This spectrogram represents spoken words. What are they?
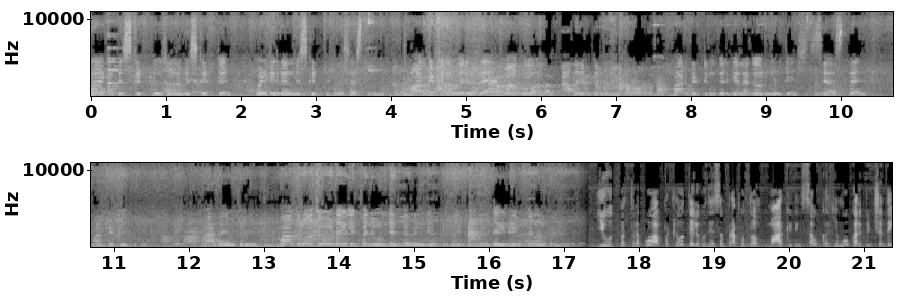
రాగి బిస్కెట్లు జొన్న బిస్కెట్ మల్టీగ్రెయిన్ బిస్కెట్ అలా చేస్తున్నాను మార్కెటింగ్ పెరిగితే మాకు ఆదాయం పెరుగుతుంది. మార్కెటింగ్ పెరిగేలా గవర్నమెంట్ చేస్తే మార్కెటింగ్ పెరుగుతుంది. ఆదాయం పెరుగుతుంది. మాకు రోజు డైలీ పని ఉండేది కదండి. ఇక్కడ ఇక్కడ డైలీ ఉత్పత్తులకు అప్పట్లో తెలుగుదేశం ప్రభుత్వం మార్కెటింగ్ సౌకర్యము కల్పించింది.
